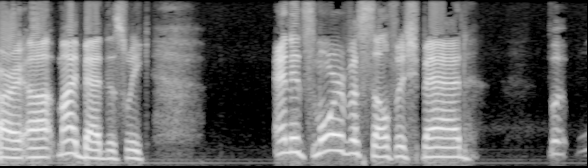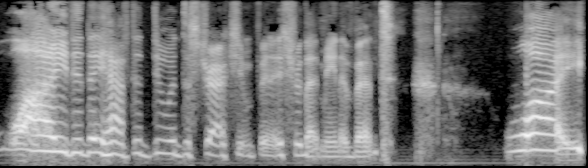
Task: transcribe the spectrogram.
right, uh, my bad this week, and it's more of a selfish bad. Why did they have to do a distraction finish for that main event? Why?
